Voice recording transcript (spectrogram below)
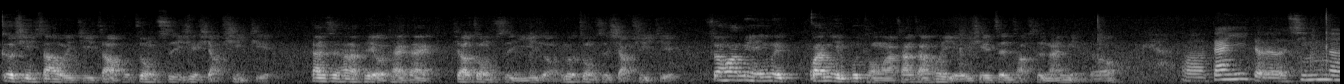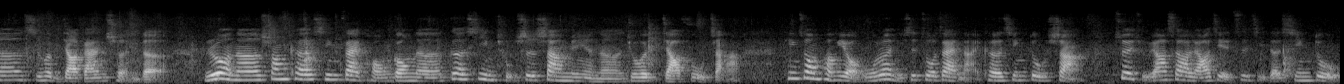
个性稍微急躁，不重视一些小细节，但是他的配偶太太较重视仪容，又重视小细节，双方面因为观念不同啊，常常会有一些争吵，是难免的哦。呃，单一的心呢是会比较单纯的，如果呢双颗星在同宫呢，个性处事上面呢就会比较复杂。听众朋友，无论你是坐在哪一颗星度上，最主要是要了解自己的星度。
